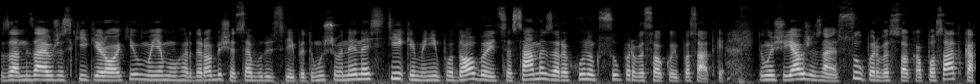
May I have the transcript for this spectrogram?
За не знаю вже скільки років в моєму гардеробі, що це будуть сліпи, тому що вони настільки мені подобаються саме за рахунок супервисокої посадки. Тому що я вже знаю, супервисока посадка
